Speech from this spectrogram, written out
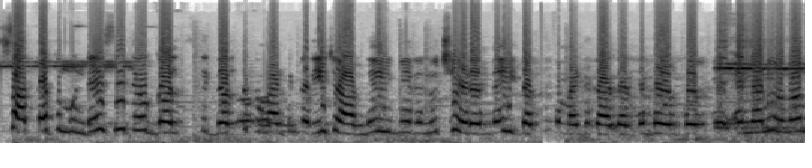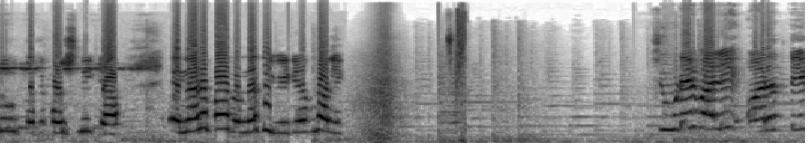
ਸੱਤ ਅੱਠ ਮੁੰਡੇ ਸੀ ਤੇ ਉਹ ਗਲਤ ਤੇ ਗਲਤ ਕਮੈਂਟ ਕਰੀ ਜਾਂਦੇ ਸੀ ਮੇਰੇ ਨੂੰ ਛੇੜਨ ਦੇ ਸੀ ਗਲਤ ਕਮੈਂਟ ਕਰ ਕਰਕੇ ਬੋਲ ਬੋਲ ਕੇ। ਇਹਨਾਂ ਨੇ ਉਹਨਾਂ ਨੂੰ ਕਦੇ ਕੁਝ ਨਹੀਂ ਕਿਹਾ। ਇਹਨਾਂ ਨੇ ਪਰ ਉਹਨਾਂ ਦੀ ਵੀਡੀਓ ਬਣਾ ਲਈ। ਚੂੜੇ ਵਾਲੀ ਔਰਤ ਤੇ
